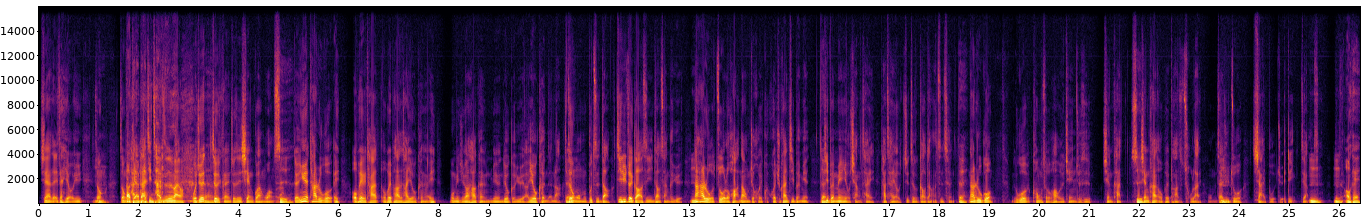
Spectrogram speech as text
现在在 在犹豫这种这种到底要不要进场，还是买？我觉得就可能就是先观望了。是对，因为他如果哎，OPEC 它 OPEC Plus 它有可能哎。莫名其妙，他可能面临六个月啊，也有可能啦。这种我们不知道，几率最高的是一到三个月。那他如果做的话，那我们就回回去看基本面，基本面有强才，他才有这这个高档的支撑。对，那如果如果空手的话，我就建议就是先看，是先看 OPEC Plus 出来，我们再去做下一步的决定，这样子。嗯嗯，OK，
